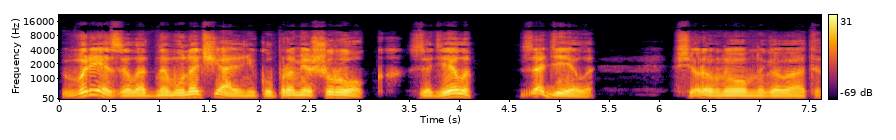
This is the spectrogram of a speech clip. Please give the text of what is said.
Врезал одному начальнику промеж рог. За дело? За дело. Все равно многовато.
